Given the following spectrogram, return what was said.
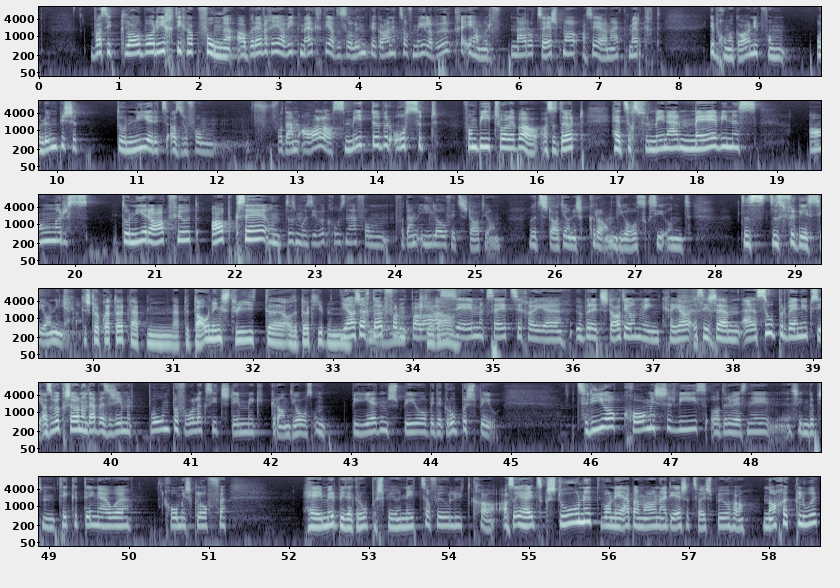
Was ich glaube auch richtig habe gefunden aber einfach, ich habe wie gemerkt, ich habe das Olympia gar nicht so auf mich wirken Ich habe mir dann auch zuerst mal, also ich habe gemerkt, ich bekomme gar nicht vom olympischen Turnier, jetzt, also vom, von diesem Anlass mit über, ausser vom Beachvolleyball. Also dort hat es sich für mich mehr wie ein anderes Turnier angefühlt, abgesehen, und das muss ich wirklich ausnehmen, vom, von diesem Einlauf ins Stadion. Weil das Stadion war grandios und das, das vergesse ich auch nie. Das ist glaube ich dort neben, neben der Downing Street äh, oder dort hier beim... Ja, es ist dort vor dem Palast. Genau. Sie haben immer gesagt, sie können äh, über ins Stadion winken. Ja, es war ähm, ein super Venue. Gewesen. Also wirklich schön und eben, es war immer pumpenvoll, gewesen, die Stimmung grandios. Und bei jedem Spiel, auch bei den Gruppenspielen. Das Rio, komischerweise, oder ich weiß nicht, es ist irgendetwas mit dem Ticketing auch äh, komisch gelaufen, haben wir bei den Gruppenspielen nicht so viele Leute gehabt. Also ich habe jetzt gestaunt, als ich eben mal die ersten zwei Spiele habe nachgeschaut habe,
